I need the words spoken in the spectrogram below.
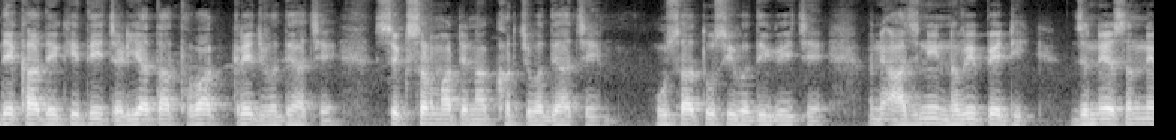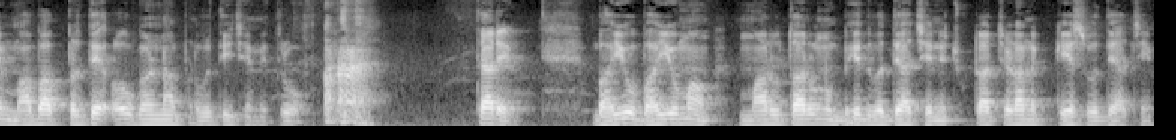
દેખાદેખીથી ચડિયાતા થવા ક્રેઝ વધ્યા છે. શિક્ષણ માટેના ખર્ચ વધ્યા છે. હુસાતુસી વધી ગઈ છે. અને આજની નવી પેઢી જનરેશનને મા બાપ પ્રત્યે અવગણના પણ વધી છે, મિત્રો. ત્યારે ભાઈઓ ભાઈઓમાં મારું તારુંનો ભેદ વધ્યા છે અને છૂટાછેડાના કેસ વધ્યા છે.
